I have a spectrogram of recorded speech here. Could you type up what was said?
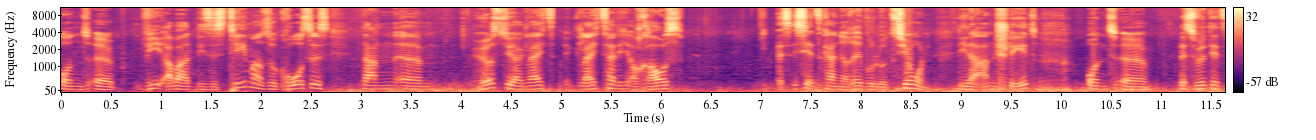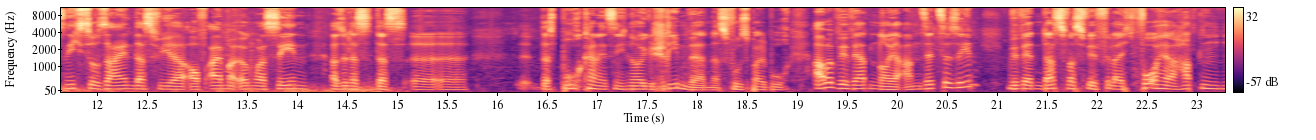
und äh, wie aber dieses Thema so groß ist, dann ähm, hörst du ja gleich, gleichzeitig auch raus, es ist jetzt keine Revolution, die da ansteht. Und äh, es wird jetzt nicht so sein, dass wir auf einmal irgendwas sehen. Also das, das, äh, das Buch kann jetzt nicht neu geschrieben werden, das Fußballbuch. Aber wir werden neue Ansätze sehen. Wir werden das, was wir vielleicht vorher hatten,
